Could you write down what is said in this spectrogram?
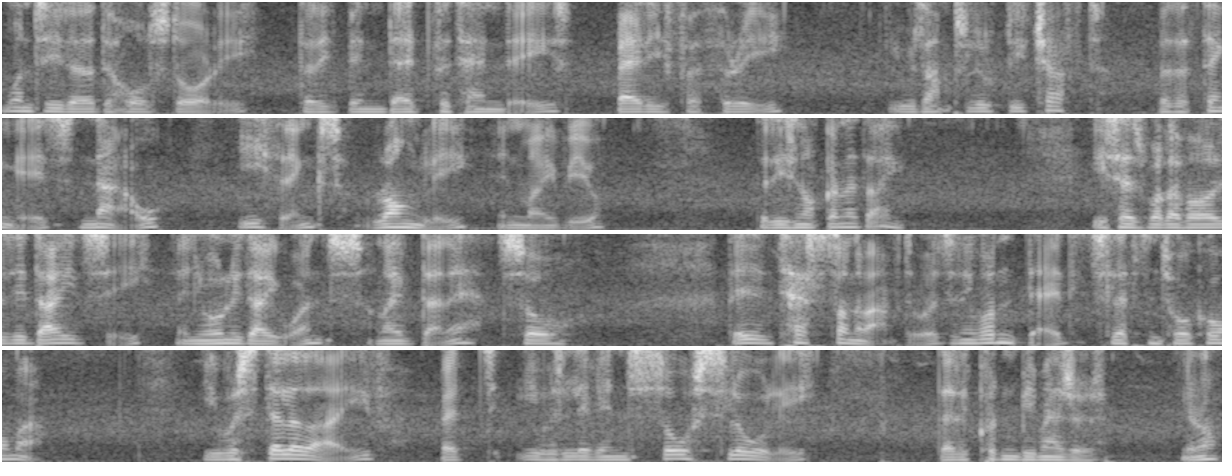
once he'd heard the whole story, that he'd been dead for 10 days, buried for three, he was absolutely chuffed. But the thing is, now, he thinks, wrongly, in my view, that he's not going to die. He says, Well, I've already died, see, and you only die once, and I've done it, so. They did tests on him afterwards, and he wasn't dead, he'd slipped into a coma. He was still alive, but he was living so slowly that it couldn't be measured, you know?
